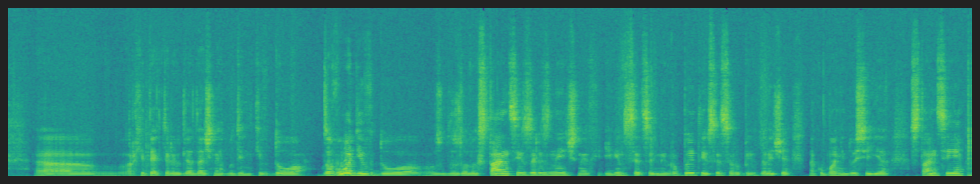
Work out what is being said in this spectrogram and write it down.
архітекторів для дачних будинків до заводів, до вузлових станцій залізничних, і він все це вмів робити і все це робив. До речі, на Кубані досі є станції е,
